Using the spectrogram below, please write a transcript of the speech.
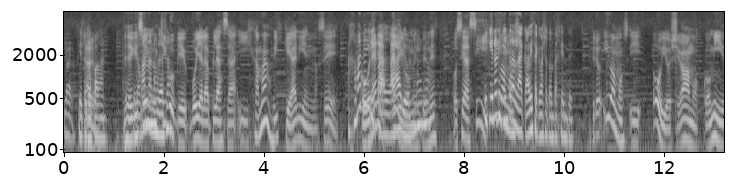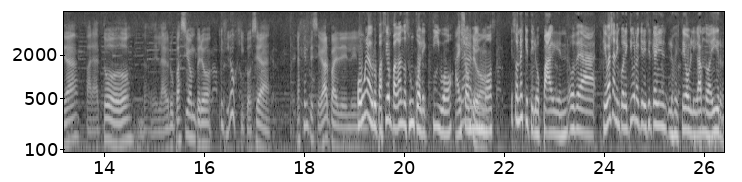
Claro. que te Claro. lo pagan. Desde que lo soy muy allá. chico que voy a la plaza y jamás vi que alguien, no sé, A jamás cobrara pagaron, algo, ¿me no, no. entendés? O sea, sí. Es que no les entra en la cabeza que vaya tanta gente. Pero íbamos y, obvio, llevábamos comida para todos, los de la agrupación, pero es lógico, o sea, la gente se garpa el... el- el- O una agrupación pagándose un colectivo a ellos mismos. Eso no es que te lo paguen. O sea, que vayan en colectivo no quiere decir que alguien los esté obligando a ir.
